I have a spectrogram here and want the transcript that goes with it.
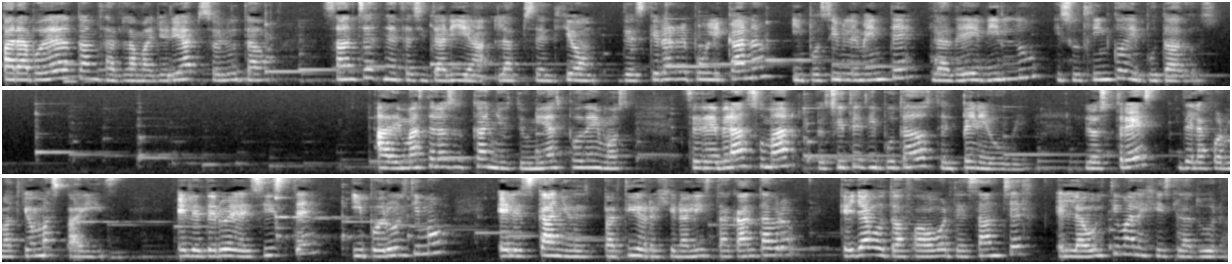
Para poder alcanzar la mayoría absoluta, Sánchez necesitaría la abstención de Esquerra Republicana y posiblemente la de Bildu y sus cinco diputados. Además de los escaños de Unidas Podemos, se deberán sumar los siete diputados del PNV, los tres de la formación Más País, el de Teruel existe y, por último, el escaño del Partido Regionalista Cántabro, que ya votó a favor de Sánchez en la última legislatura.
